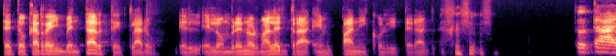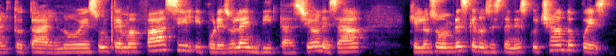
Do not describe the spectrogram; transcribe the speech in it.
Te toca reinventarte, claro el, hombre normal entra en pánico, literal. Total, total. No es un tema fácil y por eso la invitación es a que los hombres que nos estén escuchando, pues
